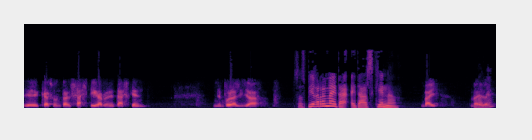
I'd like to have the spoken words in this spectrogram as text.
eh, kasu honetan, zazpigarren eta azken temporaliza. Zazpigarrena eta, eta azkena? Bai, bai, vale. bai.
